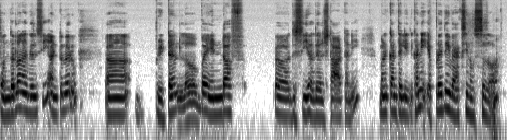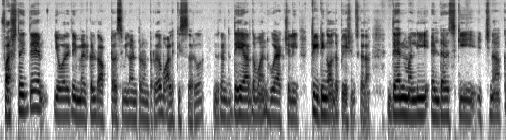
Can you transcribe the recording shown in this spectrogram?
తొందరలో నాకు తెలిసి అంటున్నారు బ్రిటన్లో by end of this year they start అని. మనకు కానీ తెలియదు కానీ ఎప్పుడైతే ఈ వ్యాక్సిన్ వస్తుందో ఫస్ట్ అయితే ఎవరైతే ఈ మెడికల్ డాక్టర్స్ వీళ్ళంటారు ఉంటారు కదా వాళ్ళకి ఇస్తారు ఎందుకంటే they are the one who actually treating all the patients కదా. దెన్ మళ్ళీ ఎల్డర్స్కి ఇచ్చినాక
